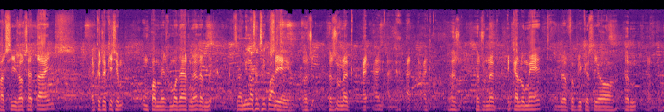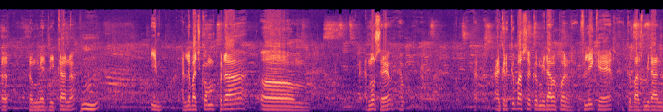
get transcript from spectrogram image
fa 6 o 7 anys, que és aquesta un poc més moderna, de, La de 1950. Sí, és, és una, és, és una Calumet de fabricació americana Mhm. I la vaig comprar, um, no sé, eh, crec que va ser que mirava per Flickr, que vas mirant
